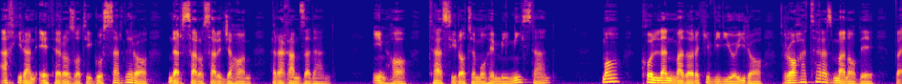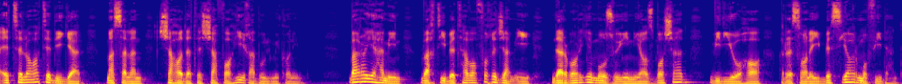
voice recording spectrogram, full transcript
اخیرا اعتراضاتی گسترده را در سراسر جهان رقم زدند. اینها تأثیرات مهمی نیستند. ما کلا مدارک ویدیویی را راحتتر از منابع و اطلاعات دیگر مثلا شهادت شفاهی قبول می کنیم برای همین وقتی به توافق جمعی درباره موضوعی نیاز باشد ویدیوها رسانه‌ای بسیار مفیدند.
